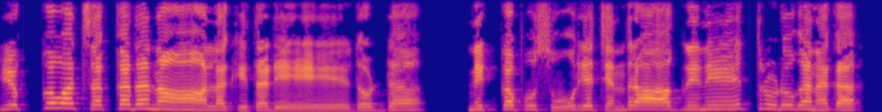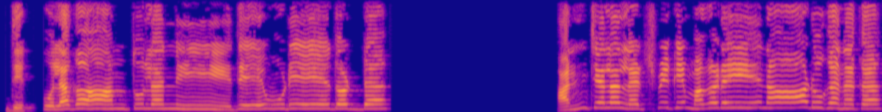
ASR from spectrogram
ఎక్కువ చక్కదనాలకితడే దొడ్డ. నిక్కపు సూర్య చంద్రాగ్ని నేత్రుడు గనక దిక్కులగాంతులన్నీ దేవుడే దొడ్డ. అంచెల లక్ష్మికి మగడైనాడు గనక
